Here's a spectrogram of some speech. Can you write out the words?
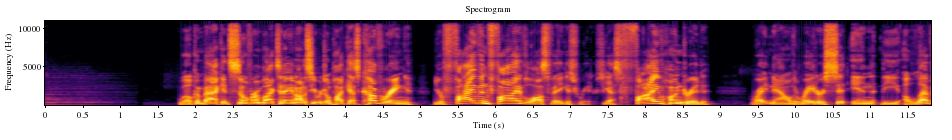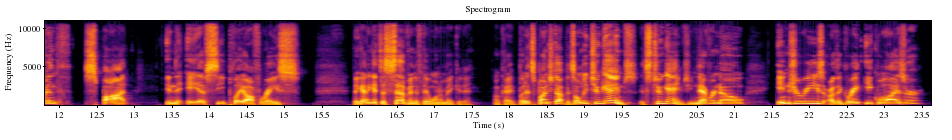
Welcome back. It's Silver and Black today, an Audacy original podcast covering Your five and five Las Vegas Raiders. Yes, 500 right now. The Raiders sit in the 11th spot in the AFC playoff race. They got to get to seven if they want to make it in. Okay. But it's bunched up. It's only two games. It's two games. You never know. Injuries are the great equalizer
